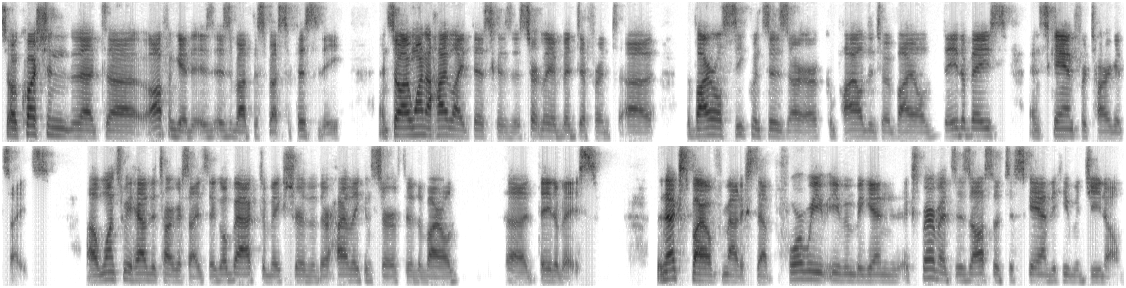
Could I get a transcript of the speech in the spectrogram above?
So a question that often get is, is about the specificity. And so I want to highlight this because it's certainly a bit different. The viral sequences are, are compiled into a viral database and scanned for target sites. Uh, once we have the target sites, they go back to make sure that they're highly conserved through the viral uh, database. The next bioinformatics step, before we even begin experiments, is also to scan the human genome.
